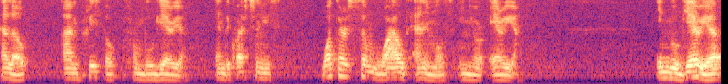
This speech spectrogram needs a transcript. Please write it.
Hello, I'm Hristo from Bulgaria, and the question is what are some wild animals in your area? In Bulgaria,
